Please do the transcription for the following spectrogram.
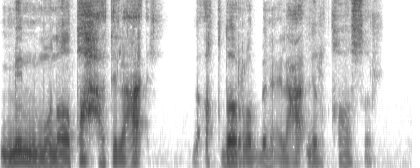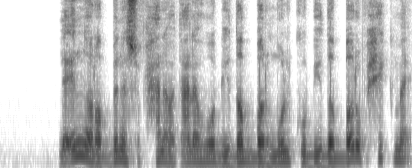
من مناطحة العقل لأقدار ربنا العقل القاصر. لأن ربنا سبحانه وتعالى هو بيدبر ملكه بيدبره بحكمة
